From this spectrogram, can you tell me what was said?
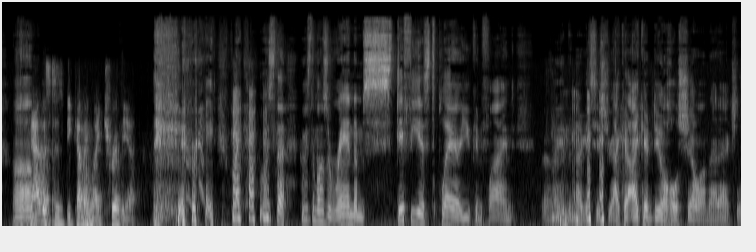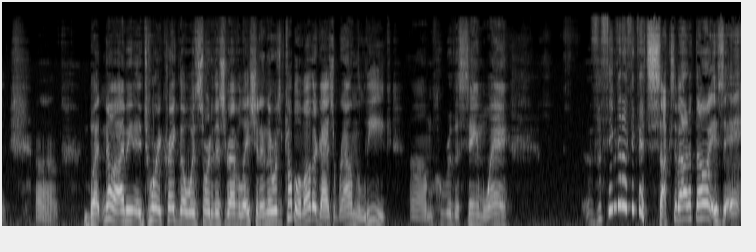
um, now this is becoming like trivia right, right. who's the who's the most random stiffiest player you can find uh, in the Nuggets history. I could I could do a whole show on that actually. Uh, but no, I mean Torrey Craig though was sort of this revelation, and there was a couple of other guys around the league um, who were the same way. The thing that I think that sucks about it though is, eh,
